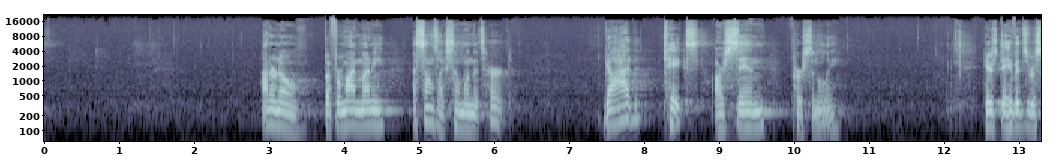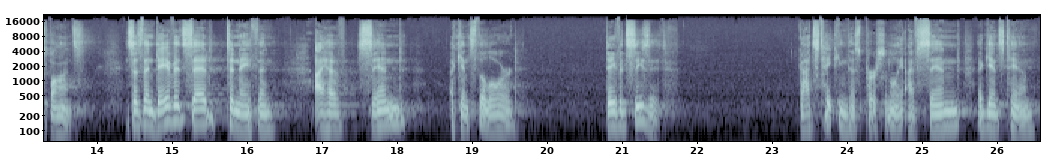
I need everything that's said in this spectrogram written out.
I don't know, but for my money, that sounds like someone that's hurt. God takes our sin personally. Here's David's response. It says, Then David said to Nathan, I have sinned against the Lord. David sees it. God's taking this personally. I've sinned against him.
